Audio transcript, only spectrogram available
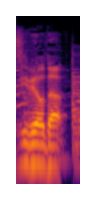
Crazy build up.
